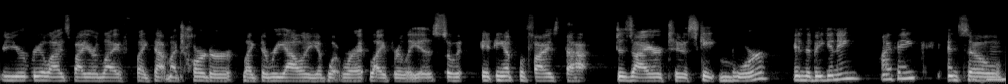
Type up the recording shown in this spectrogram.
you're realized by your life like that much harder like the reality of what life really is. So it, it amplifies that desire to escape more in the beginning i think. And so mm-hmm.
